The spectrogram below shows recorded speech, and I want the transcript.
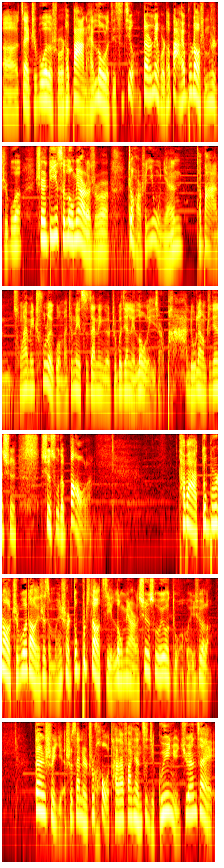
呃，在直播的时候他爸呢还露了几次镜，但是那会儿他爸还不知道什么是直播，甚至第一次露面的时候，正好是一五年。他爸从来没出来过嘛，就那次在那个直播间里露了一下，啪，流量之间迅迅速的爆了。他爸都不知道直播到底是怎么回事，都不知道自己露面了，迅速又躲回去了。但是也是在那之后，他才发现自己闺女居然在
